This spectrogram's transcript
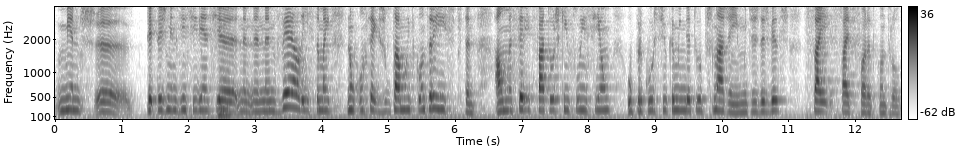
menos. te- tens menos incidência na, na- na novela e isso também não consegues lutar muito contra isso. Portanto, há uma série de fatores que influenciam o percurso e o caminho da tua personagem e muitas das vezes sai, sai de fora de controle.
